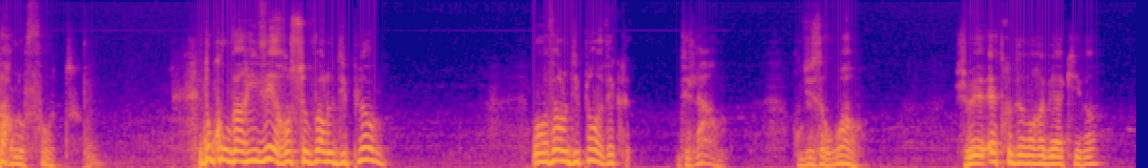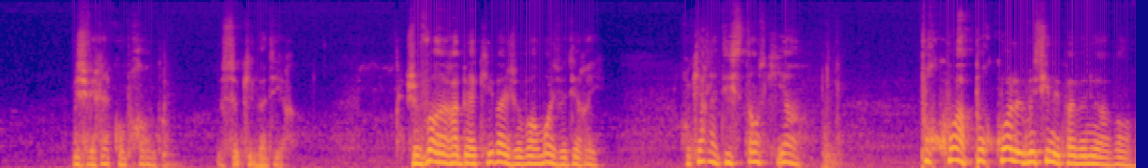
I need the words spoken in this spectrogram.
par nos fautes. Donc on va arriver à recevoir le diplôme. On va voir le diplôme avec des larmes, en disant Waouh, je vais être devant Rabbi Akiva, mais je ne vais rien comprendre de ce qu'il va dire. Je vois un Rabbi Akiva et je vois moi, je vais dire Regarde la distance qu'il y a. Pourquoi Pourquoi le Messie n'est pas venu avant?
